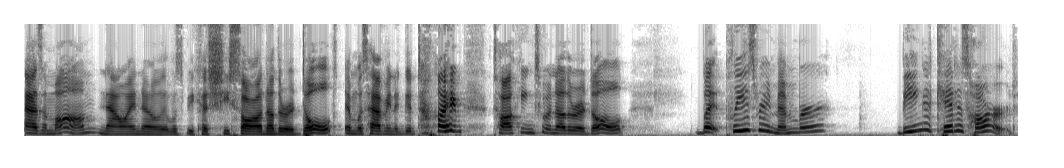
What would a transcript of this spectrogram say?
As a mom, now I know it was because she saw another adult and was having a good time talking to another adult. But please remember being a kid is hard.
